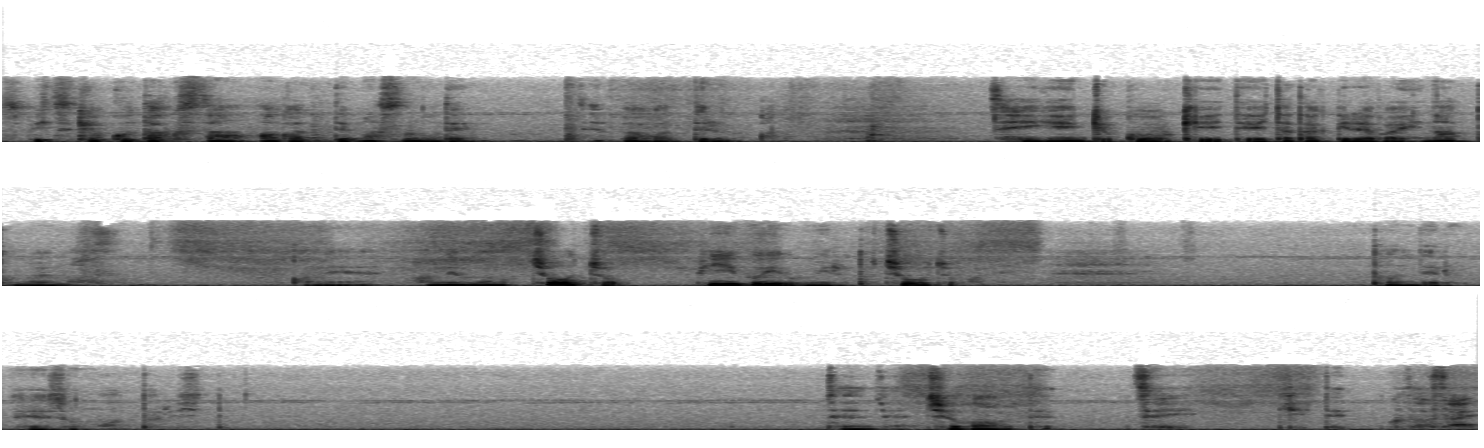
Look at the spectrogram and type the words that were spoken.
スピッツ曲たくさん上がってますので全部上がってるのかぜひ原曲を聴いていただければいいなと思います。なんかね羽物蝶々。PV を見ると蝶々がね飛んでる映像もあったりして。全然違うんでぜひ聴いてください。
